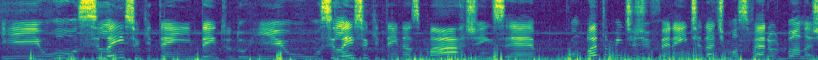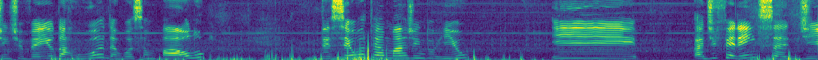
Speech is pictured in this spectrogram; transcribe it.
E o silêncio que tem dentro do rio, o silêncio que tem nas margens é completamente diferente da atmosfera urbana. A gente veio da rua, da rua São Paulo, desceu até a margem do rio e a diferença de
